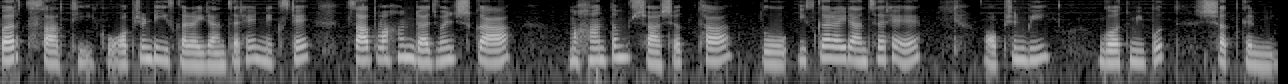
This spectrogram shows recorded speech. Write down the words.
पर्थ सारथी को। ऑप्शन डी इसका राइट आंसर है। नेक्स्ट है, सातवाहन राजवंश का महानतम शासक था। तो इसका राइट आंसर है option B, Gautamiputra Satakarni.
